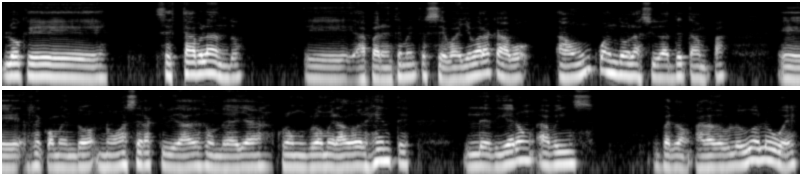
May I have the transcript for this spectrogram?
lo que se está hablando, aparentemente se va a llevar a cabo, aun cuando la ciudad de Tampa eh, recomendó no hacer actividades donde haya conglomerado de gente. Le dieron a Vince, perdón, a la WWE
